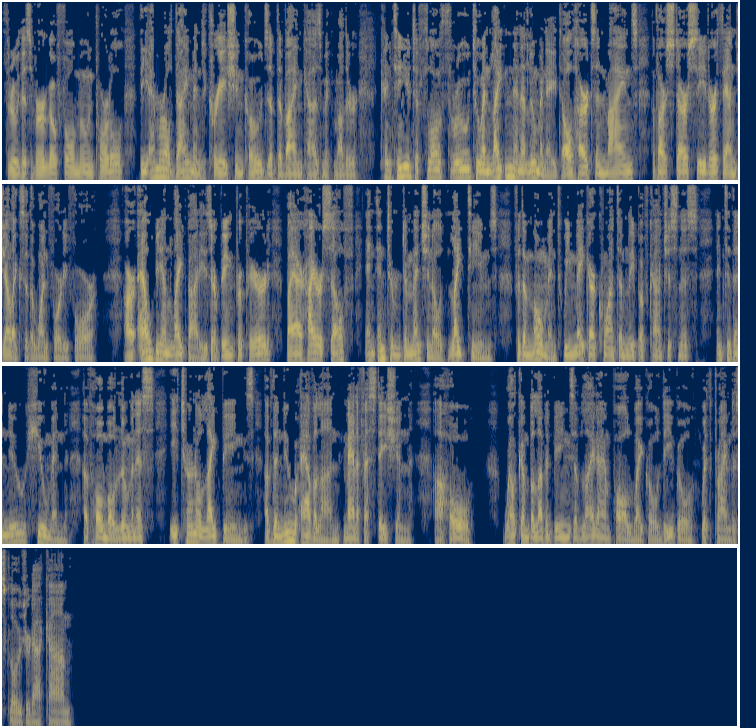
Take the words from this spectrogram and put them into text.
Through this Virgo full moon portal, the emerald diamond creation codes of Divine Cosmic Mother continue to flow through to enlighten and illuminate all hearts and minds of our starseed earth angelics of the 144. Our Albion light bodies are being prepared by our higher self and interdimensional light teams for the moment we make our quantum leap of consciousness into the new human of Homo Luminous eternal light beings of the new Avalon manifestation. Aho! Welcome, beloved beings of light. I am Paul Gold Eagle with PrimeDisclosure.com.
